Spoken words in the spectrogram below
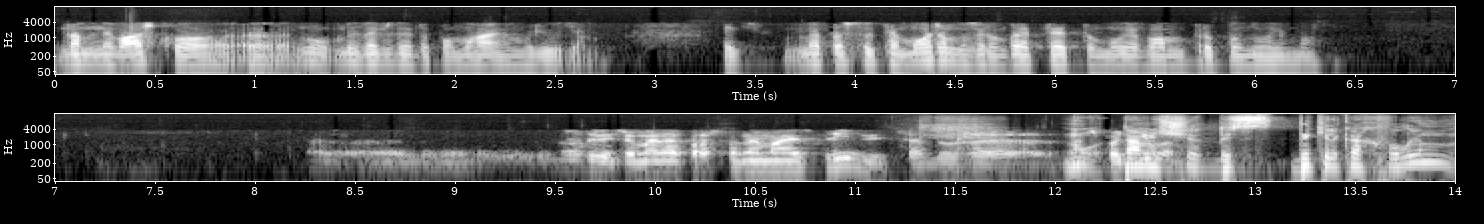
нам не важко, е, ну ми завжди допомагаємо людям. Ми просто це можемо зробити, тому і вам пропонуємо. Ну, дивіться, у мене просто немає слів, і це дуже Ну, там ще десь декілька хвилин.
